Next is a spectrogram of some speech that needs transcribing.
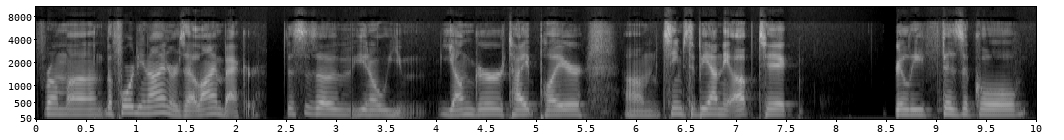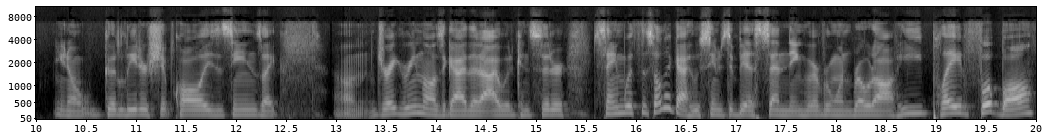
from uh, the 49ers at linebacker. This is a you know younger type player. Um, seems to be on the uptick. Really physical. You know, good leadership qualities. It seems like um, Dre Greenlaw is a guy that I would consider. Same with this other guy who seems to be ascending, who everyone wrote off. He played football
